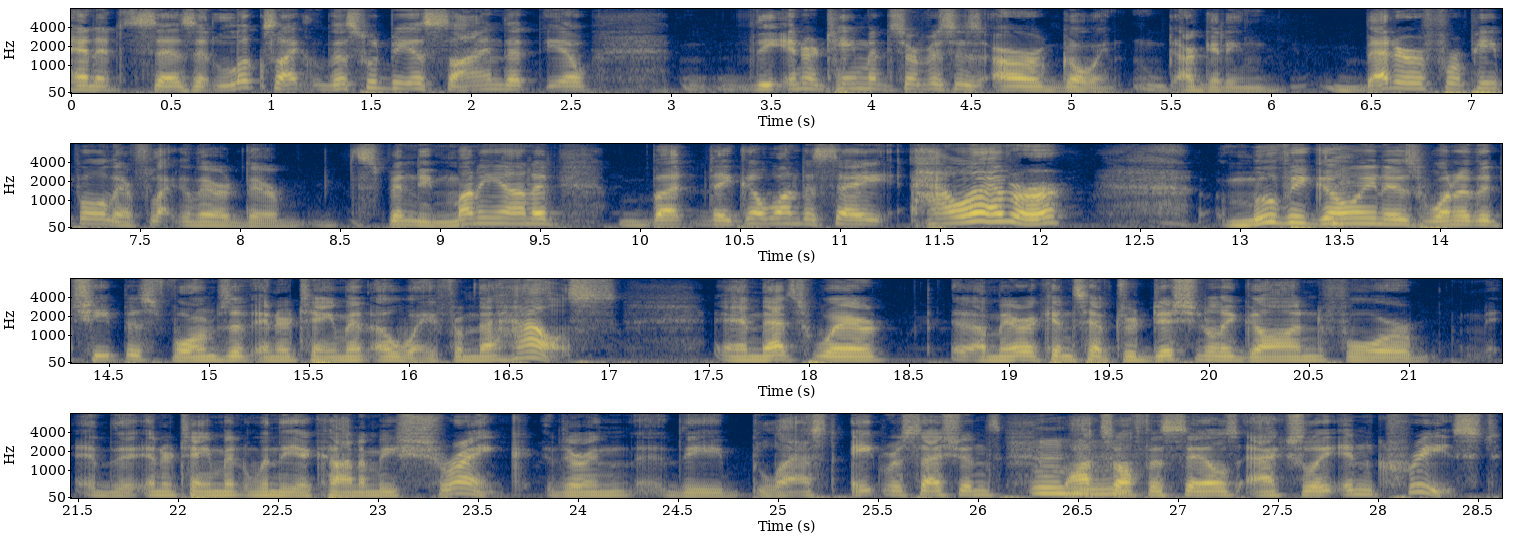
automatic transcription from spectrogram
and it says it looks like this would be a sign that you know the entertainment services are going are getting better for people. They're fle- they're they're spending money on it. But they go on to say however movie going is one of the cheapest forms of entertainment away from the house. And that's where Americans have traditionally gone for the entertainment when the economy shrank. During the last eight recessions mm-hmm. box office sales actually increased.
